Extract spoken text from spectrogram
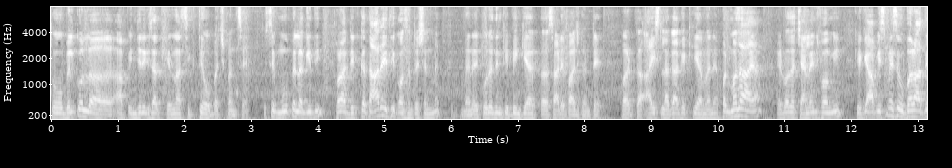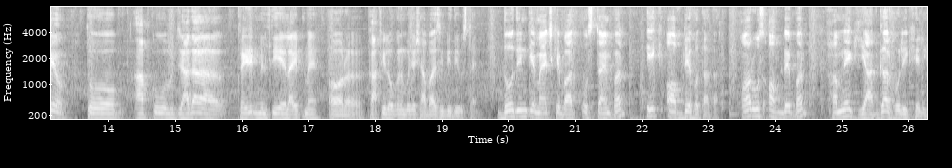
तो बिल्कुल आप इंजरी के साथ खेलना सीखते हो बचपन से। तो सिर्फ़ मुँह पे लगी थी, थोड़ा दिक्कत आ रही थी कंसंट्रेशन में। मैंने पूरे दिन कीपिंग किया साढ़े पाँच घंटे। बट आइस लगा के किया मैंने। बट मज़ा आया। It was a challenge for me क्योंकि आप इसमें से उभर आते हो तो आपको ज़्यादा क्रेडिट मिलती है लाइफ में, और काफ़ी लोगों ने मुझे शाबाशी भी दी उस टाइम दो दिन के मैच के बाद, उस टाइम पर एक ऑफ़ डे होता था, और उस ऑफ़ डे पर हमने एक यादगार होली खेली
